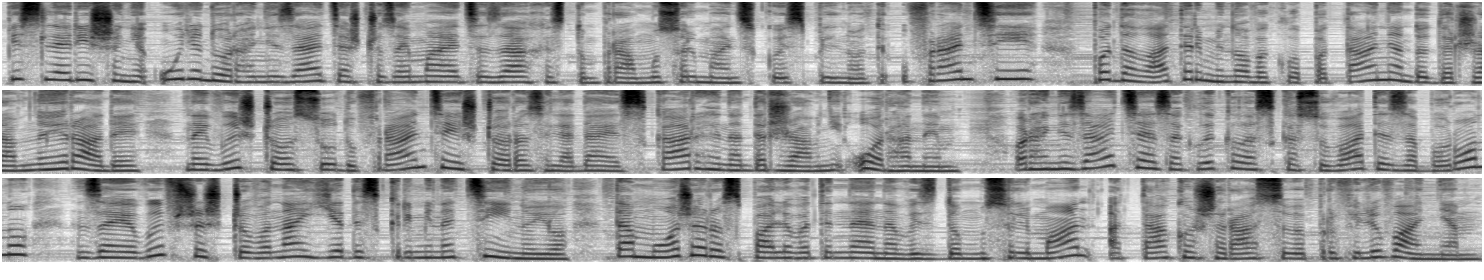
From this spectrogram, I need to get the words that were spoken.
Після рішення уряду організація, що займається захистом прав мусульманської спільноти у Франції, подала термінове клопотання до Державної ради, найвищого суду Франції, що розглядає скарги на державні органи. Організація закликала скасувати заборону, заявивши, що вона є дискримінаційною та може розпалювати ненависть до мусульман, а також расове профілювання.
